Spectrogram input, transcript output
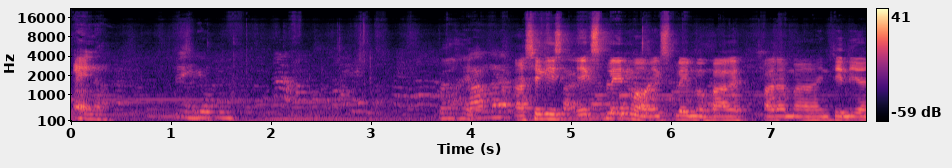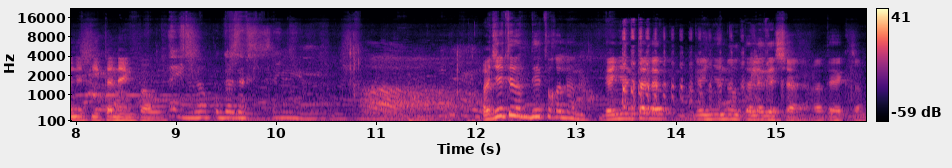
Ay, no. Bakit? Ah, sige, explain mo. Explain mo bakit para maintindihan ni Tita Neng Pao. Ay, wala ko gagastusan niya. O, dito, dito ka lang. Ganyan talaga, ganyan no talaga siya, katekram.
